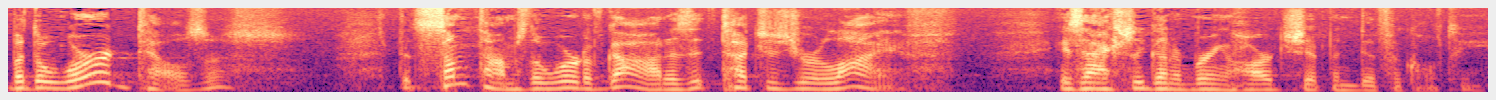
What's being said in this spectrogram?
But the Word tells us that sometimes the Word of God, as it touches your life, is actually going to bring hardship and difficulty.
